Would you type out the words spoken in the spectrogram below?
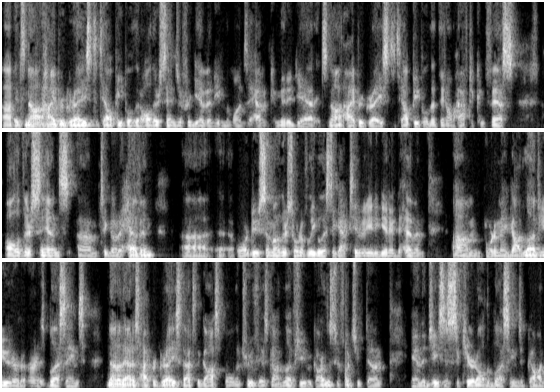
Uh, it's not hyper grace to tell people that all their sins are forgiven, even the ones they haven't committed yet. It's not hyper grace to tell people that they don't have to confess all of their sins um, to go to heaven uh, or do some other sort of legalistic activity to get into heaven um, or to make God love you or to earn his blessings. None of that is hyper grace. That's the gospel. The truth is, God loves you regardless of what you've done, and that Jesus secured all the blessings of God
